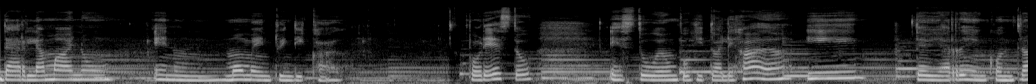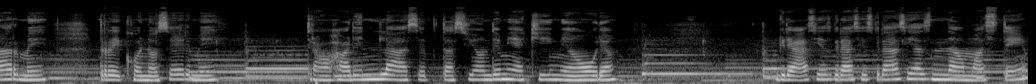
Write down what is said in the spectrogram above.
dar la mano en un momento indicado. Por esto estuve un poquito alejada y debía reencontrarme, reconocerme, trabajar en la aceptación de mi aquí y mi ahora. Gracias, gracias, gracias. Namaste,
